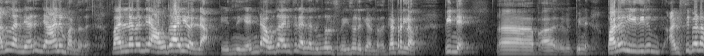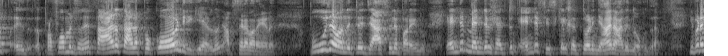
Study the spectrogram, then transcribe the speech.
അത് തന്നെയാണ് ഞാനും പറഞ്ഞത്. വല്ലവന്റെ ഔദാര്യമല്ല എന്ന് എന്റെ ഔദാര്യത്തിലല്ല നിങ്ങൾ സ്പേസ് എടുക്കേണ്ടത്. കേട്ടല്ലോ? പിന്നെ പിന്നെ പല രീതിയിലും അൻസിബയുടെ പെർഫോമൻസ് താഴെ താഴെ പൊക്കോണ്ടിരിക്കുകയാണെന്ന് അപ്സര പറയാണ്. പൂജ വന്നിട്ട് ജാസ്മിനെ പറയുന്നു. എന്റെ മെന്റൽ ഹെൽത്തും എന്റെ ഫിസിക്കൽ ഹെൽത്തുമാണ് ഞാൻ ആദ്യം നോക്കുന്നത്. ഇവിടെ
